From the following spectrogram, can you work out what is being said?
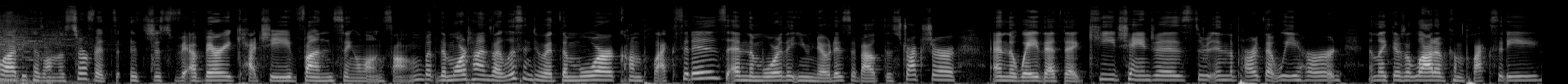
A lot because on the surface, it's just a very catchy, fun sing along song. But the more times I listen to it, the more complex it is, and the more that you notice about the structure and the way that the key changes through in the part that we heard. And like, there's a lot of complexity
